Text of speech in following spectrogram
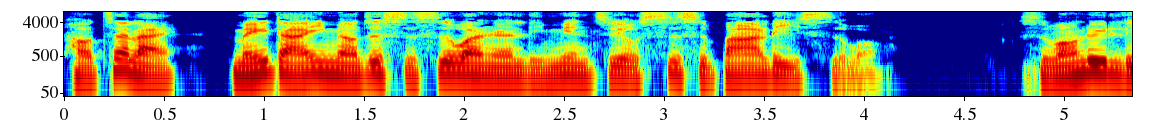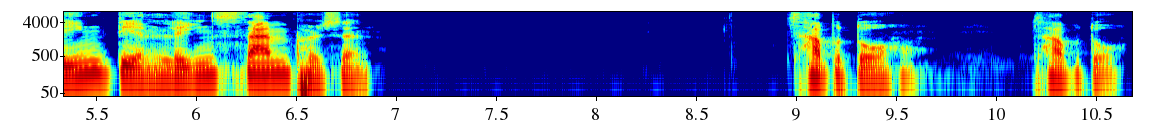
好，再来，没打疫苗这十四万人里面只有四十八例死亡，死亡率零点零三 percent。差不多，差不多。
